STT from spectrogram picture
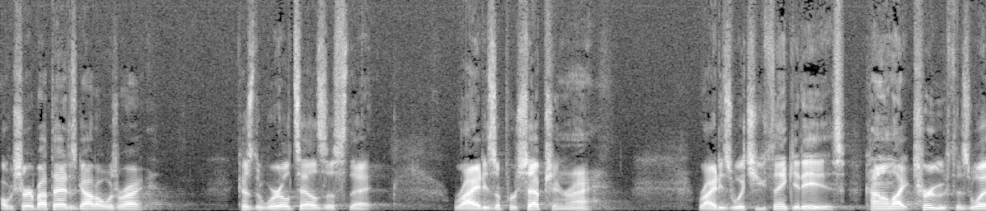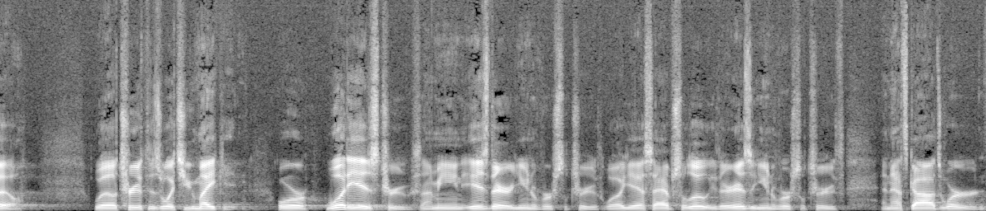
Are we sure about that? Is God always right? Because the world tells us that right is a perception, right? Right is what you think it is, kind of like truth as well. Well, truth is what you make it. Or what is truth? I mean, is there a universal truth? Well, yes, absolutely. There is a universal truth, and that's God's Word.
